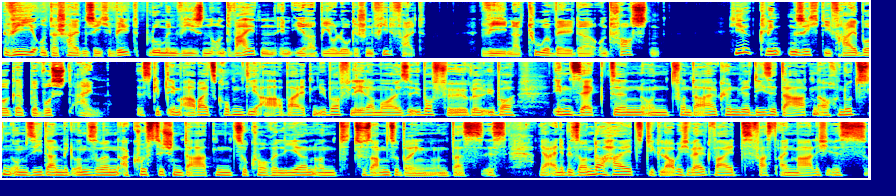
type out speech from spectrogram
Wie unterscheiden sich Wildblumenwiesen und Weiden in ihrer biologischen Vielfalt? Wie Naturwälder und Forsten? Hier klinken sich die Freiburger bewusst ein. Es gibt eben Arbeitsgruppen, die arbeiten über Fledermäuse, über Vögel, über Insekten und von daher können wir diese Daten auch nutzen, um sie dann mit unseren akustischen Daten zu korrelieren und zusammenzubringen. Und das ist ja eine Besonderheit, die, glaube ich, weltweit fast einmalig ist.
